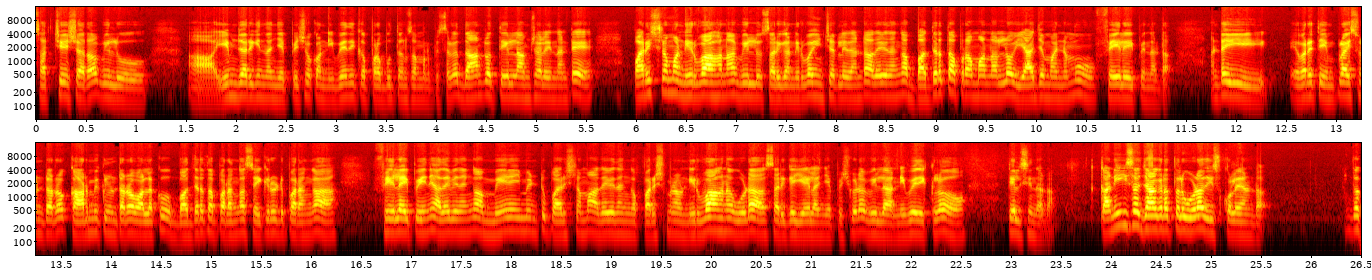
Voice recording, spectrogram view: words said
సర్చ్ సెర్చ్ చేశారో వీళ్ళు ఏం జరిగిందని చెప్పేసి ఒక నివేదిక ప్రభుత్వం సమర్పిస్తారు కదా, దాంట్లో తేలిన అంశాలు ఏంటంటే పరిశ్రమ నిర్వహణ వీళ్ళు సరిగా నిర్వహించట్లేదంట అదేవిధంగా భద్రతా ప్రమాణాల్లో యాజమాన్యము ఫెయిల్ అయిపోయిందంట. అంటే ఈ ఎవరైతే ఎంప్లాయీస్ ఉంటారో కార్మికులు ఉంటారో వాళ్ళకు భద్రత పరంగా సెక్యూరిటీ పరంగా ఫెయిల్ అయిపోయింది. అదేవిధంగా మేనేజ్మెంట్ పరిశ్రమ అదేవిధంగా పరిశ్రమ నిర్వహణ కూడా సరిగ్గా చేయాలని చెప్పేసి కూడా వీళ్ళ నివేదికలో తెలిసిందట. కనీస జాగ్రత్తలు కూడా తీసుకోలేదంట. ఇంకా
